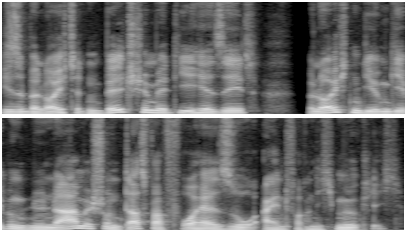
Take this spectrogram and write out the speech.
Diese beleuchteten Bildschirme, die ihr hier seht, beleuchten die Umgebung dynamisch und das war vorher so einfach nicht möglich.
